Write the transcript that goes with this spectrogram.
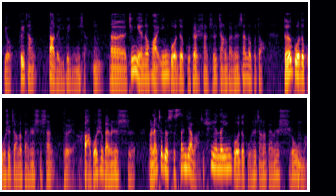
有非常。大的一个影响，嗯，呃，今年的话，英国的股票市场只是涨了百分之三都不到，德国的股市涨了百分之十三，对啊，法国是百分之十，本来这个是三驾马，就去年的英国的股市涨了百分之十五嘛，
